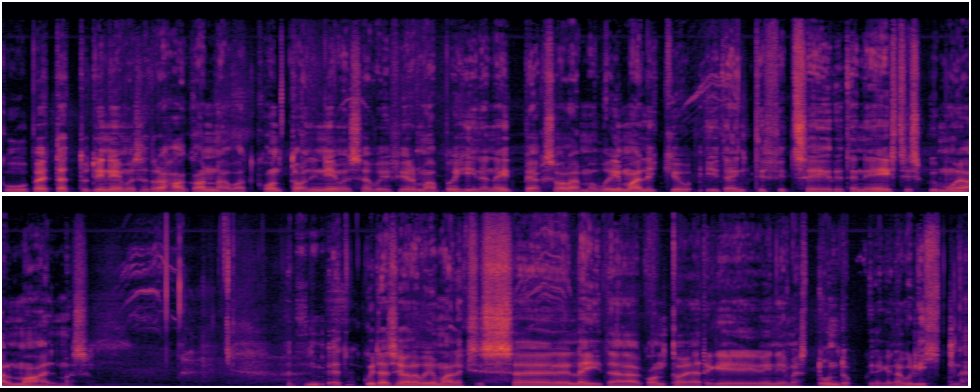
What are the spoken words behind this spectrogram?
kuhu petetud inimesed raha kannavad, konto on inimese või firma põhine, neid peaks olema võimalik ju identifitseerida nii Eestis kui mujal maailmas. Et, et kuidas ei ole võimalik siis äh, leida konto järgi inimest, tundub kuidagi nagu lihtne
